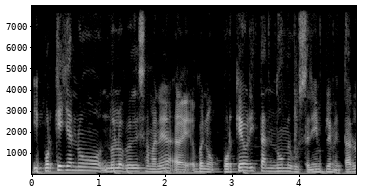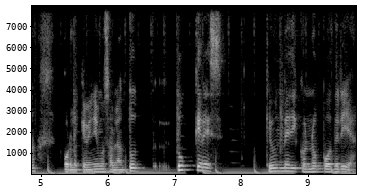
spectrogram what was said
¿Y por qué ya no, no lo veo de esa manera? Eh, bueno, ¿por qué ahorita no me gustaría implementarlo? Por lo que venimos hablando. ¿Tú, tú crees que un médico no podría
